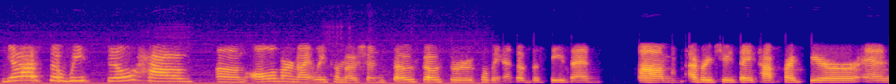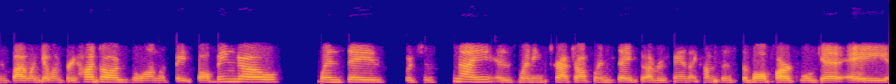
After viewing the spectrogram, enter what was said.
Yeah, so we still have um, all of our nightly promotions. Those go through till the end of the season. Um, every Tuesday's half price beer and buy one get one free hot dogs, along with baseball bingo. Wednesdays, which is tonight, is winning scratch off Wednesday. So every fan that comes into the ballpark will get a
